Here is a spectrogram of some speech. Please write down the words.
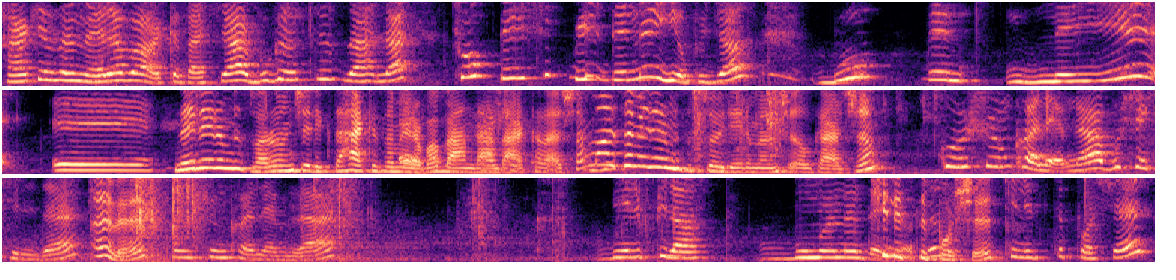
Herkese merhaba arkadaşlar. Bugün sizlerle çok değişik bir deney yapacağız. Bu deneyi e, Nelerimiz var? Öncelikle herkese merhaba Evet, benden de arkadaşlar. Malzemelerimizi söyleyelim önce Ilgar'cığım. kurşun kalemler bu şekilde. Evet. Kurşun kalemler. Bir plastik buna ne deniyordu? Kilitli poşet. Kilitli poşet.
